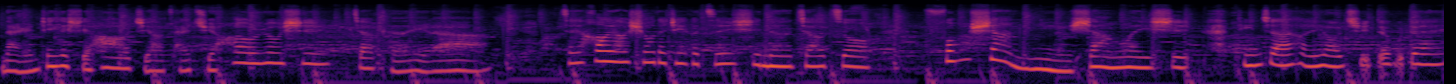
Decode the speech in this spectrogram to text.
男人这个时候只要采取后入式就可以了。最后要说的这个姿势呢，叫做风扇女上位式，听起来很有趣，对不对？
